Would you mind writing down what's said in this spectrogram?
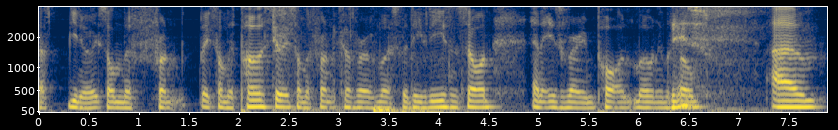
That's you know it's on the front, it's on the poster, it's on the front cover of most of the DVDs and so on, and it is a very important moment in the It film. Um,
